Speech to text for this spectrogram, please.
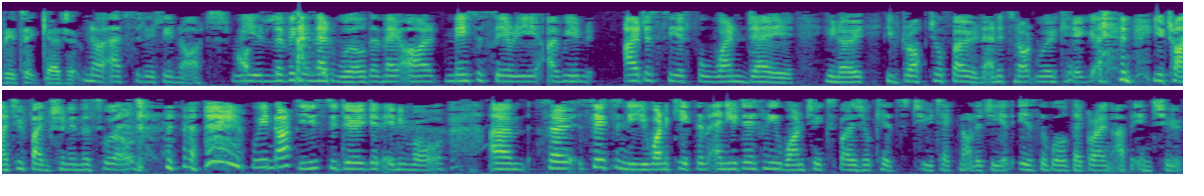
their tech gadgets. No, absolutely not. We're living in that world and they are necessary. I mean, I just see it for one day. You know, you've dropped your phone and it's not working and you try to function in this world. We're not used to doing it anymore. Um, so certainly you want to keep them and you definitely want to expose your kids to technology. It is the world they're growing up into.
